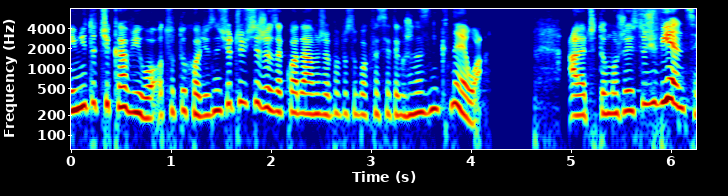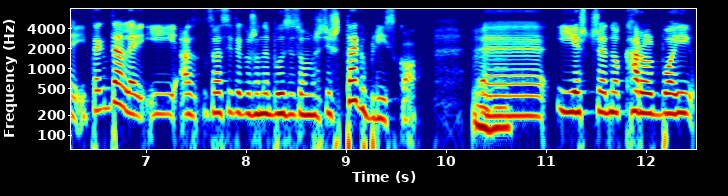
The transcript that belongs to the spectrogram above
i mnie to ciekawiło, o co tu chodzi. W sensie oczywiście, że zakładałam, że po prostu była kwestia tego, że ona zniknęła. Ale czy to może jest coś więcej i tak dalej. I a z racji tego, że one były ze sobą przecież tak blisko. Mhm. E, I jeszcze no Karol była jej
